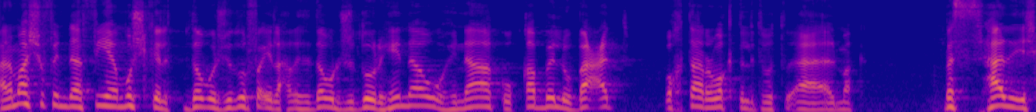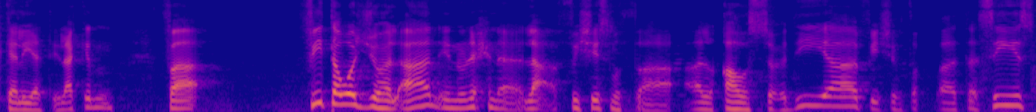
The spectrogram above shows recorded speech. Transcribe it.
أنا ما أشوف انها فيها مشكلة تدور جذور في أي لحظة. تدور جذور هنا وهناك وقبل وبعد واختار الوقت اللي تبت... آه المكان بس هذه إشكاليتي. لكن ف في توجه الآن إنه نحن لا في شيء اسمه القهوة السعودية في شيء تأسيس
